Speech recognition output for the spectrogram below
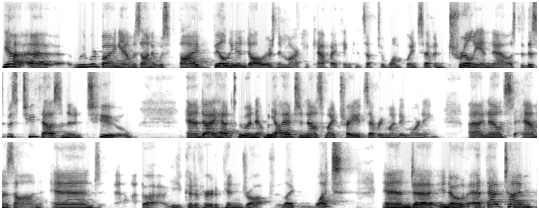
Yeah, uh, we were buying Amazon. It was five billion dollars in market cap. I think it's up to 1.7 trillion now. So this was 2002, and I had to we I had to announce my trades every Monday morning. I announced Amazon, and uh, you could have heard a pin drop. Like what? And uh, you know, at that time,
